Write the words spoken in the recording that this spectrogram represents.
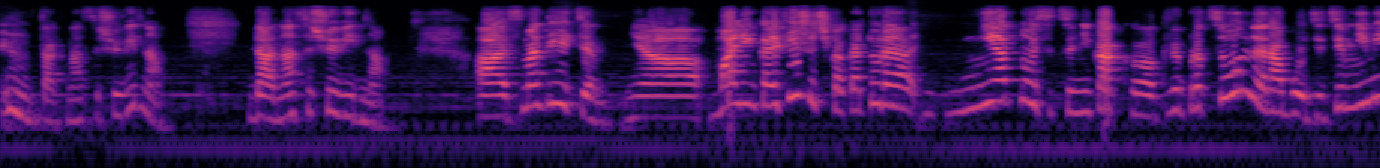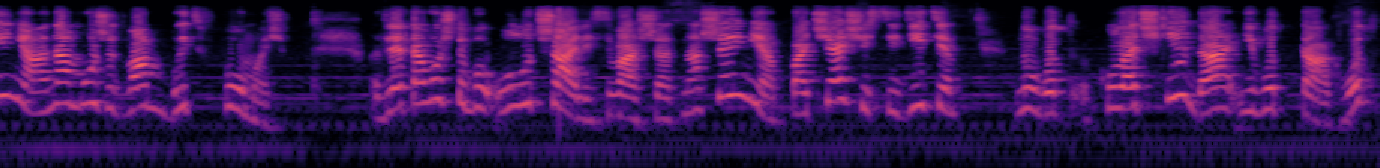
так, нас еще видно? Да, нас еще видно. А, смотрите, а, маленькая фишечка, которая не относится никак к вибрационной работе, тем не менее, она может вам быть в помощь. Для того, чтобы улучшались ваши отношения, почаще сидите, ну вот кулачки, да, и вот так вот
